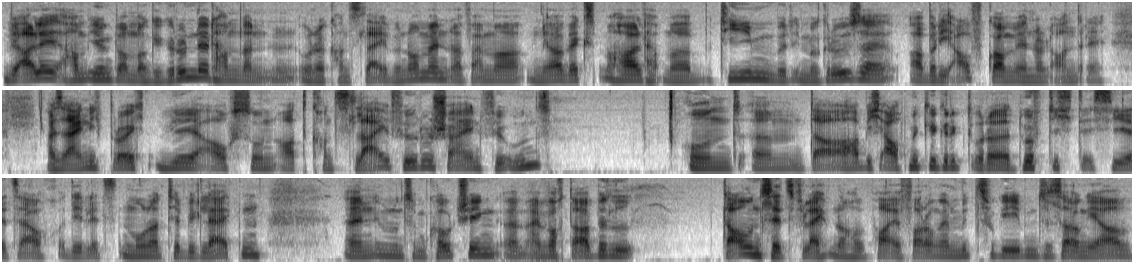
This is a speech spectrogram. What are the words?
wir alle haben irgendwann mal gegründet, haben dann oder Kanzlei übernommen. Auf einmal, ja, wächst man halt, hat man ein Team, wird immer größer, aber die Aufgaben werden halt andere. Also eigentlich bräuchten wir ja auch so eine Art Kanzleiführerschein für uns. Und ähm, da habe ich auch mitgekriegt oder durfte ich sie jetzt auch die letzten Monate begleiten äh, in unserem Coaching, ähm, einfach da ein bisschen da uns jetzt vielleicht noch ein paar Erfahrungen mitzugeben, zu sagen, ja,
